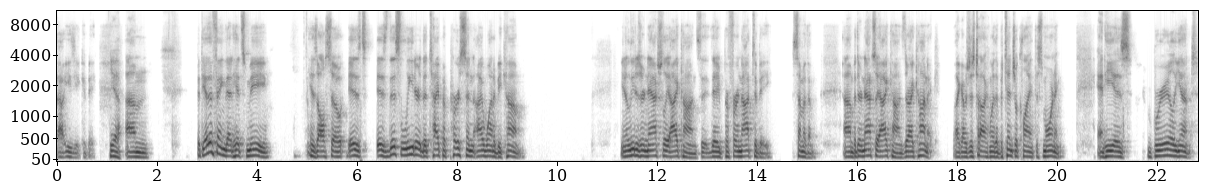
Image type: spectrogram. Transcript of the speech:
how easy it could be. Yeah. Um, but the other thing that hits me is also is is this leader the type of person I want to become? You know, leaders are naturally icons. They prefer not to be. Some of them, um, but they're naturally icons. They're iconic. Like I was just talking with a potential client this morning, and he is brilliant,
